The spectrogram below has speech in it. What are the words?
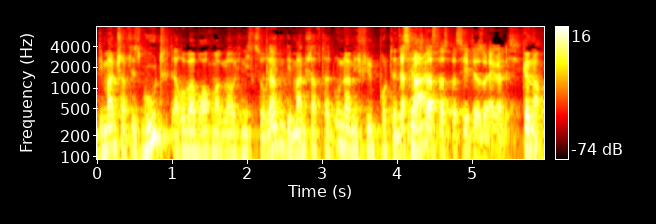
die Mannschaft ist gut, darüber brauchen wir, glaube ich, nicht zu Klar. reden. Die Mannschaft hat unheimlich viel Potenzial. Das macht das, was passiert, ja so ärgerlich. Genau.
